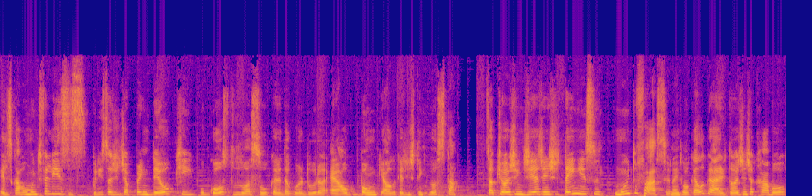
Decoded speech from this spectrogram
eles ficavam muito felizes. Por isso a gente aprendeu que o gosto do açúcar e da gordura é algo bom, que é algo que a gente tem que gostar. Só que hoje em dia a gente tem isso muito fácil, né? Em qualquer lugar. Então a gente acabou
